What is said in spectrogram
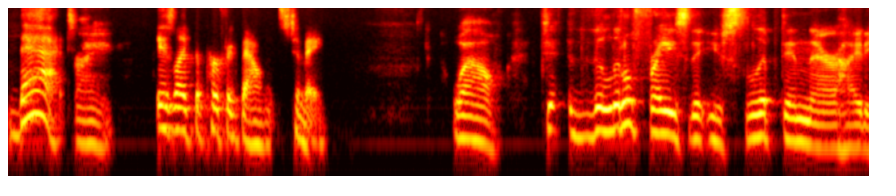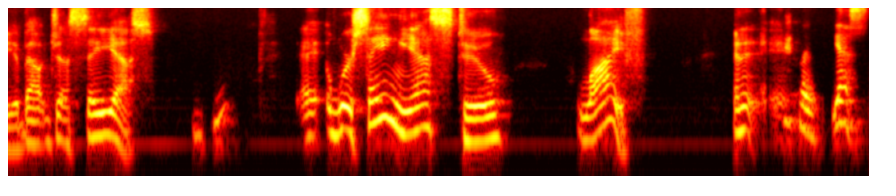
That right. is like the perfect balance to me. Wow. The little phrase that you slipped in there, Heidi, about just say yes. Mm-hmm. Uh, we're saying yes to life. And it, yes,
